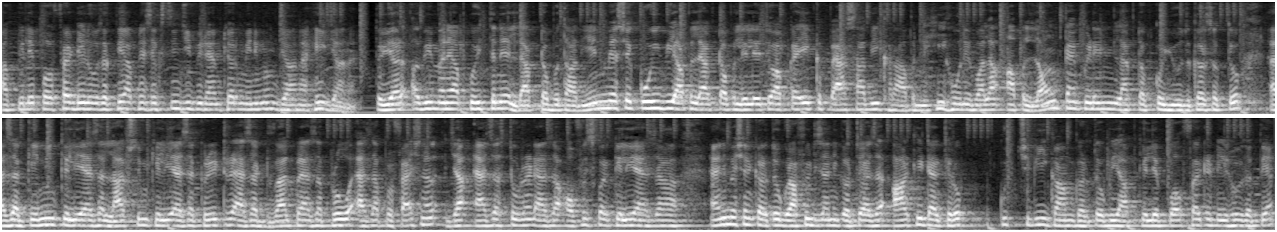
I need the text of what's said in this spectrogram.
आपके लिए परफेक्ट डील हो सकती है। आपने सिक्सटीन जी रैम की और मिनिमम जाना ही जाना है। तो यार, अभी मैंने आपको इतने लैपटॉप बता दिए। इनमें से कोई भी आप लैपटॉप ले लेते हो, आपका एक पैसा भी खराब नहीं होने वाला। आप लॉन्ग टाइम पीरियड इन लैपटॉप को यूज़ कर सकते हो। एज अ गेमिंग के लिए एज अ लाइव स्ट्रीम के लिए as a creator as a developer as a pro as a professional या as a student as a office work के लिए एज अ एनिमेशन करते हो ग्राफिक डिज़ाइनिंग करते हो एज अ आर्किटेक्चर हो, कुछ भी काम करते हो, भी आपके लिए परफेक्ट डील हो सकते हैं।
